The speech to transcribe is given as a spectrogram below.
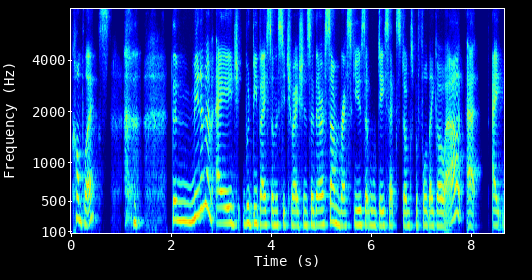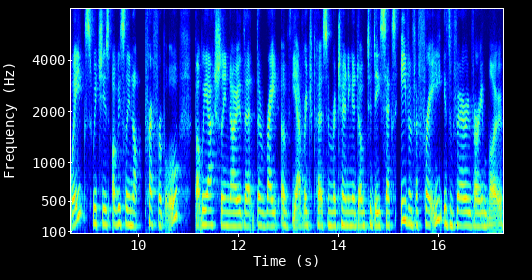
complex. the minimum age would be based on the situation. So there are some rescues that will desex dogs before they go out at eight weeks, which is obviously not preferable, but we actually know that the rate of the average person returning a dog to desex, even for free, is very, very low.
